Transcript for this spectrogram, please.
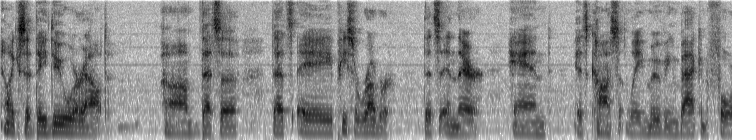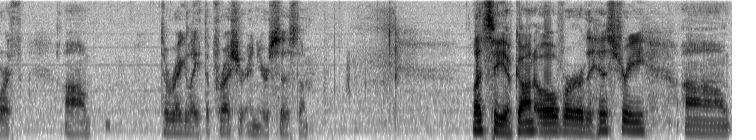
And like I said, they do wear out. Um, that's a that's a piece of rubber that's in there, and it's constantly moving back and forth um, to regulate the pressure in your system. Let's see. I've gone over the history, um,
